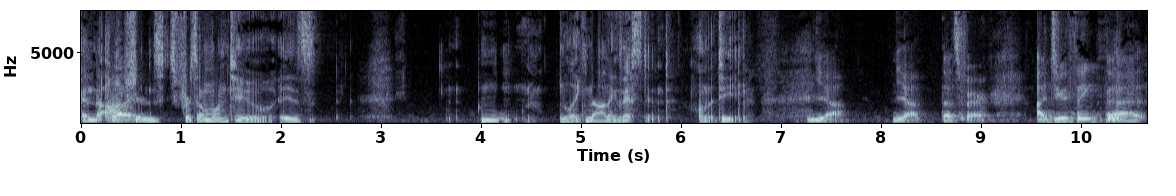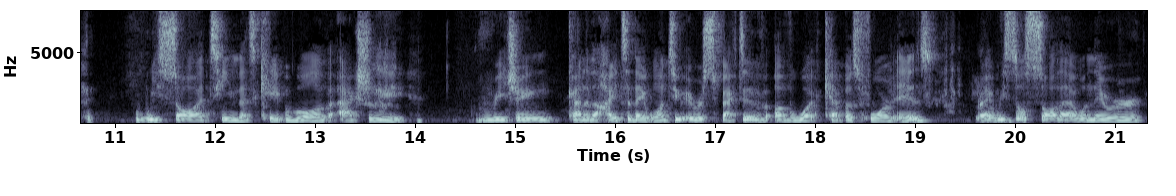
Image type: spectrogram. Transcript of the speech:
And the but, options for someone to is like non-existent on the team. Yeah, yeah, that's fair. I do think that we saw a team that's capable of actually reaching kind of the heights that they want to, irrespective of what Kepa's form is. Right? We still saw that when they were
